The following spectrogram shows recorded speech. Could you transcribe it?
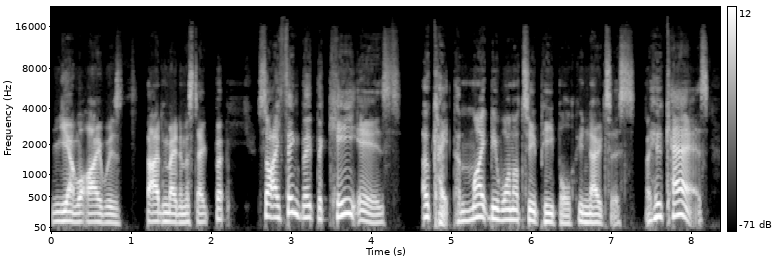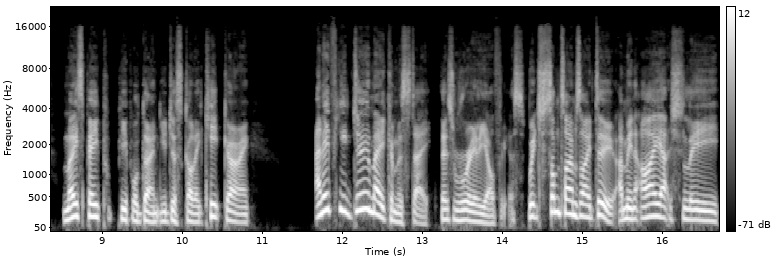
knew what I was, I had made a mistake. But so I think that the key is okay, there might be one or two people who notice, but who cares? Most people people don't. You just got to keep going. And if you do make a mistake that's really obvious, which sometimes I do. I mean, I actually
